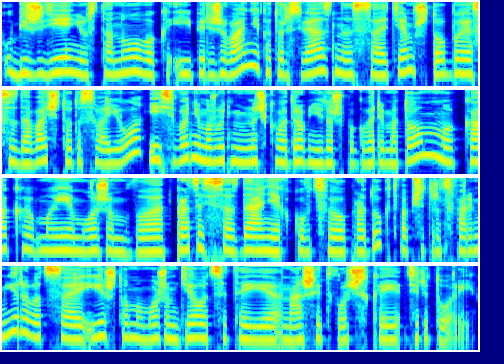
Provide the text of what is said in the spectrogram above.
убеждений, установок и переживаний, которые связаны с тем, чтобы создавать что-то свое. И сегодня, может быть, мы немножко подробнее тоже поговорим о том, как мы можем в процессе создания какого-то своего продукта вообще трансформироваться и что мы можем делать с этой нашей творческой территорией.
